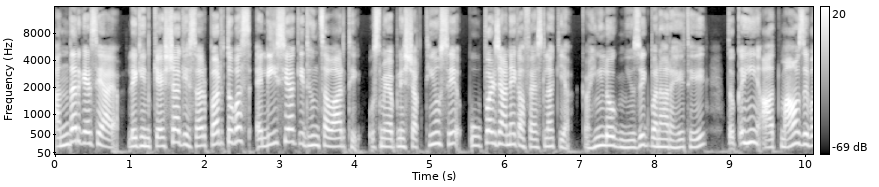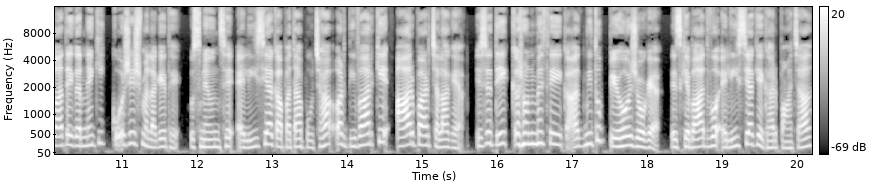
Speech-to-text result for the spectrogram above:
अंदर कैसे आया। लेकिन कैशा के सर पर तो बस एलिसिया की धुन सवार थी। उसमें अपनी शक्तियों से ऊपर जाने का फैसला किया। कहीं लोग म्यूज़िक बना रहे थे तो कहीं आत्माओं से बातें करने की कोशिश में लगे थे। उसने उनसे एलिसिया का पता पूछा और दीवार के आर पार चला गया। इसे देख कर उनमें से एक आदमी तो बेहोश हो गया। इसके बाद वो एलिसिया के घर पहुँचा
